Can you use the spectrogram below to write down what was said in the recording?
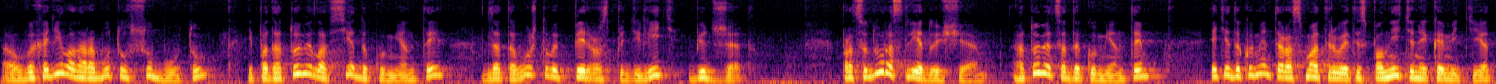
э, выходило на работу в субботу и подготовило все документы для того, чтобы перераспределить бюджет. Процедура следующая. Готовятся документы. Эти документы рассматривает исполнительный комитет.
